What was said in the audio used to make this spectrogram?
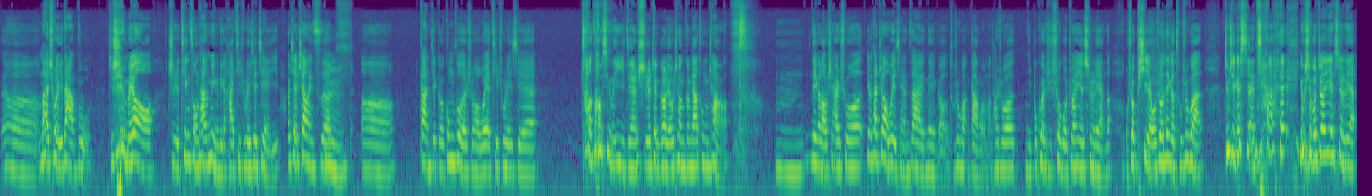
呃迈出了一大步，就是没有。只听从他的命令，还提出了一些建议。而且上一次，嗯，呃，干这个工作的时候，我也提出了一些创造性的意见，使整个流程更加通畅了。嗯，那个老师还说，因为他知道我以前在那个图书馆干过嘛，他说你不愧是受过专业训练的。我说屁，我说那个图书馆就是一个闲差，有什么专业训练？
